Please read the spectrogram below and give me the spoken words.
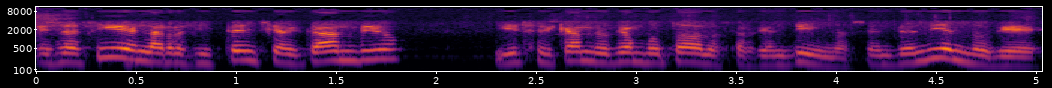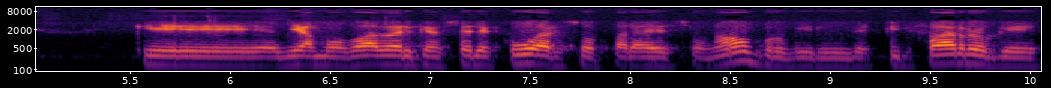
Es así, es la resistencia al cambio y es el cambio que han votado los argentinos, entendiendo que, que digamos, va a haber que hacer esfuerzos para eso, ¿no? Porque el despilfarro que,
